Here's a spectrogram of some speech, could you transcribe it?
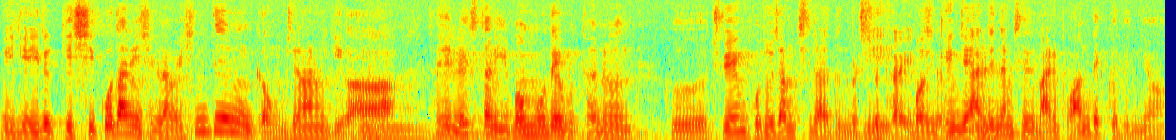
이게 이렇게 싣고 다니시려면 힘드니까 운전하는 기가 사실 렉스턴 이번 모델부터는 그 주행 보조 장치라든지 음. 그렇죠, 다뭐 있죠. 굉장히 안전 장치들이 많이 보완됐거든요.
